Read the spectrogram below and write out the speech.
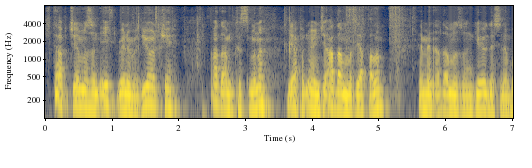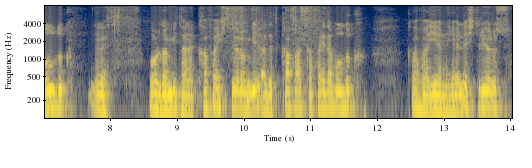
kitapçığımızın ilk bölümü diyor ki adam kısmını yapın. Önce adamımızı yapalım. Hemen adamımızın gövdesini bulduk. Evet. Oradan bir tane kafa istiyorum. Bir adet kafa. Kafayı da bulduk. Kafayı yerine yerleştiriyoruz.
